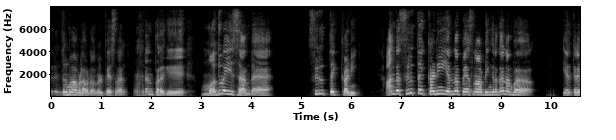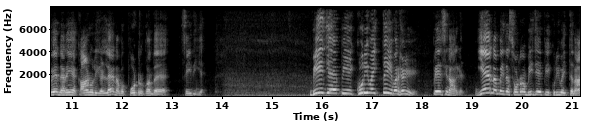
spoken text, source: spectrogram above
திரு திருமாவளவன் அவர்கள் பேசினார். அதன் பிறகு மதுரையை சார்ந்த சிறுத்தை கனி. அந்த சிறுத்தை கனி என்ன பேசினா அப்படிங்கிறத நம்ம ஏற்கனவே நிறைய காணொளிகளில் நம்ம போட்டிருக்கோம் அந்த செய்தியை. பிஜேபியை குறிவைத்து இவர்கள் பேசினார்கள். ஏன் நம்ம இதை சொல்கிறோம் பிஜேபியை குறிவைத்துனா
